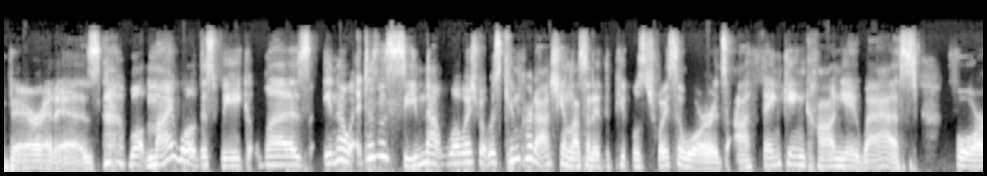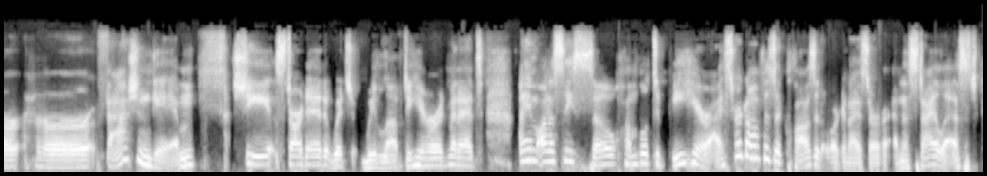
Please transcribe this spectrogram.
There it is. Well, my woe this week was, you know, it doesn't seem that woeish, but was Kim Kardashian last night at the People's Choice Awards uh, thanking Kanye West for her fashion game. She started, which we love to hear her admit it. I am honestly so humbled to be here. I started off as a closet organizer and a stylist,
